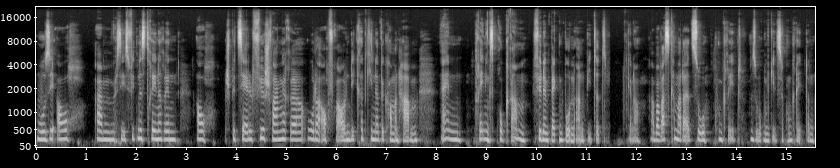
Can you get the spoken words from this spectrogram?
wo sie auch, ähm, sie ist Fitnesstrainerin, auch speziell für Schwangere oder auch Frauen, die gerade Kinder bekommen haben, ein Trainingsprogramm für den Beckenboden anbietet. Genau. Aber was kann man da jetzt so konkret, also worum geht es da konkret dann?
